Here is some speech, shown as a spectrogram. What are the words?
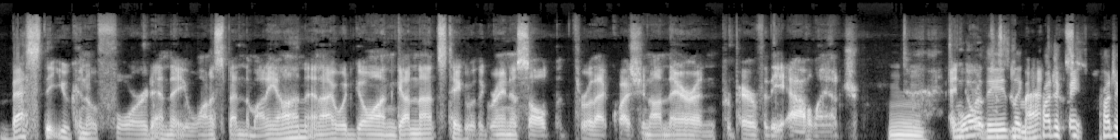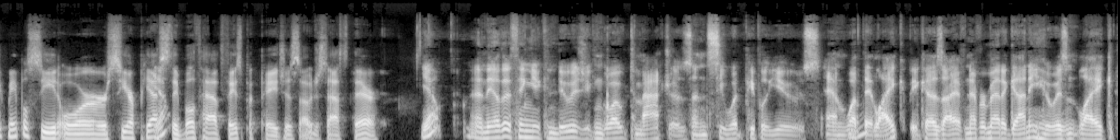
best that you can afford and that you want to spend the money on. And I would go on gun nuts, take it with a grain of salt, but throw that question on there and prepare for the avalanche. And go Hmm. or out the some like Project Ma- Project Maple Seed or CRPS. Yeah. They both have Facebook pages. I would just ask there. And the other thing you can do is you can go out to matches and see what people use and what Mhm. they like. Because I have never met a gunny who isn't like,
